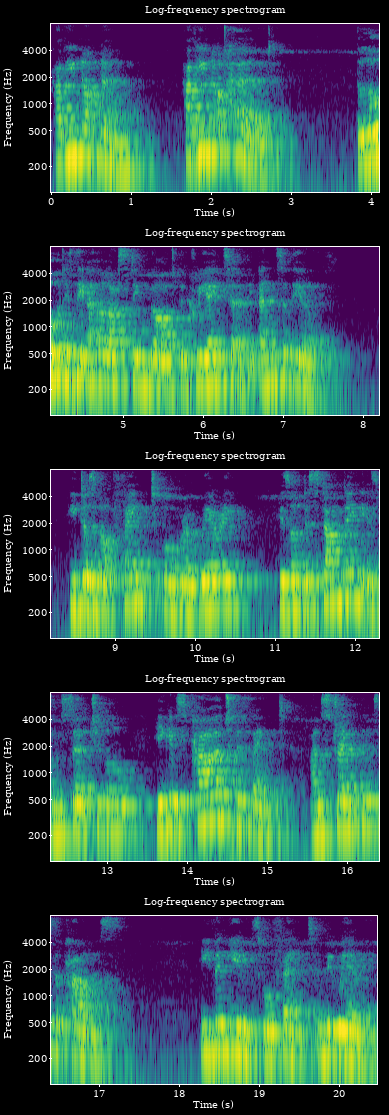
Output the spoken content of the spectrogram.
Have you not known? Have you not heard? The Lord is the everlasting God, the creator of the ends of the earth. He does not faint or grow weary. His understanding is unsearchable. He gives power to the faint and strengthens the powerless. Even youths will faint and be weary,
